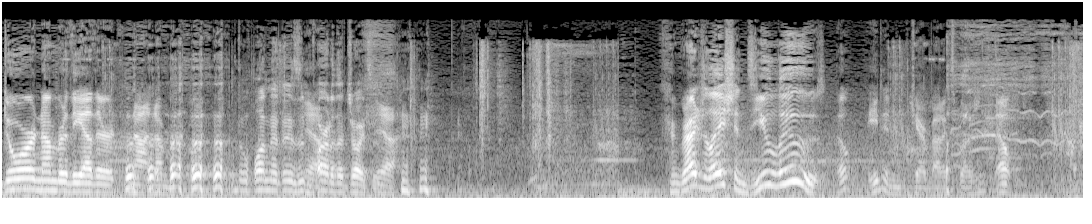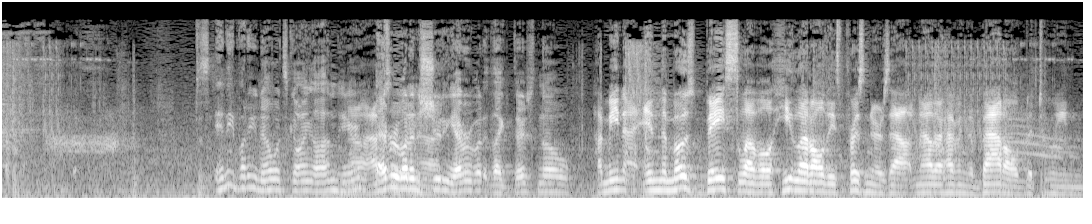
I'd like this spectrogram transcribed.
door number the other, not number. the one that isn't Yeah. part of the choices. Yeah. Congratulations, you lose. Oh, he didn't care about explosions. Oh, Does anybody know what's going on here? No, Everyone is shooting everybody. Like, there's no. I mean, in the most base level, he let all these prisoners out. Now they're having a battle between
